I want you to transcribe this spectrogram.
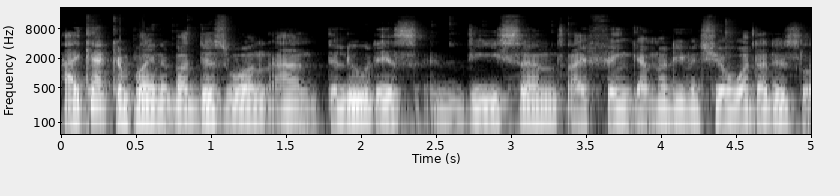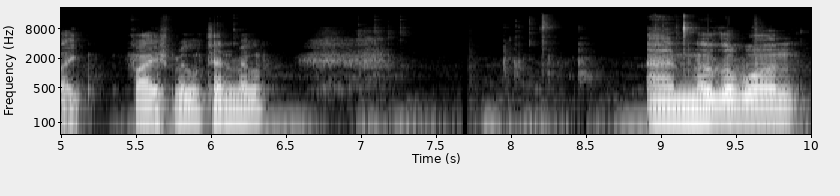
I can't complain about this one and the loot is decent. I think I'm not even sure what that is, like 5 mil, 10 mil. Another one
